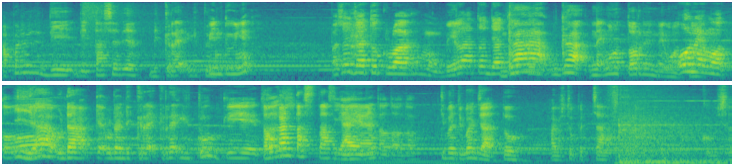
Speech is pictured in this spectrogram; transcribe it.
apa namanya di di tasnya dia di kerek gitu. pintunya Maksudnya jatuh keluar mobil atau jatuh Enggak, enggak naik motor nih naik motor. Oh naik motor Iya, udah kayak udah dikerek-kerek gitu. Oke Tahu terus- kan tas-tas Iya iya gitu? tahu tahu tahu tiba-tiba jatuh habis itu pecah kok bisa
